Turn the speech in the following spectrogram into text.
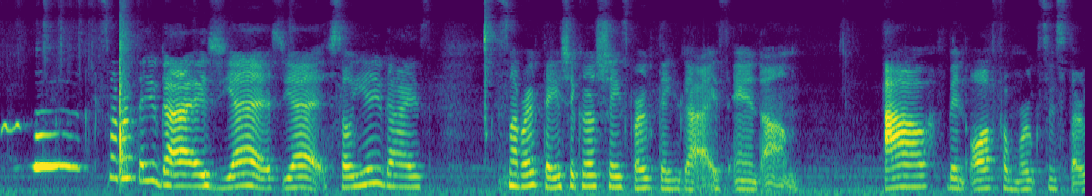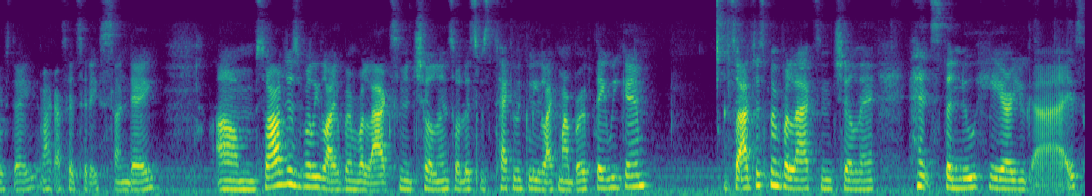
woo, it's my birthday, you guys. Yes, yes. So, yeah, you guys, it's my birthday. It's your girl Shay's birthday, you guys. And um, I've been off from work since Thursday. Like I said, today's Sunday. Um, so I've just really like been relaxing and chilling. So this was technically like my birthday weekend. So I've just been relaxing, chilling. Hence the new hair, you guys.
